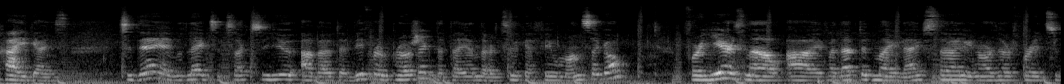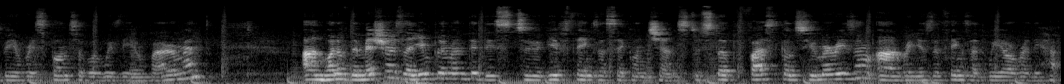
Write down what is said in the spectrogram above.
Hi guys! Today I would like to talk to you about a different project that I undertook a few months ago. For years now I've adapted my lifestyle in order for it to be responsible with the environment. And one of the measures I implemented is to give things a second chance, to stop fast consumerism and reuse the things that we already have.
